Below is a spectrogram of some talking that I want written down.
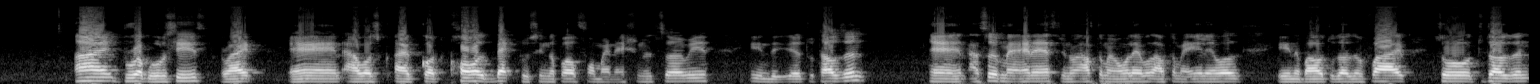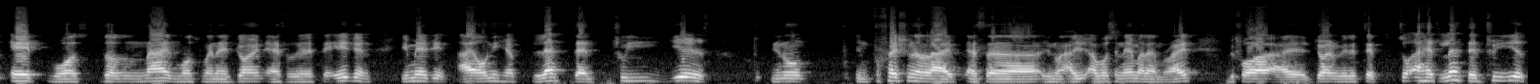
I grew up overseas right? And i was i got called back to singapore for my national service in the year 2000 and i served my ns you know after my o level after my a level in about 2005 so 2008 was 2009 was when I joined as a real estate agent. Imagine I only have less than three years, to, you know, in professional life as a you know I, I was in MLM right before I joined real estate. So I had less than three years.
